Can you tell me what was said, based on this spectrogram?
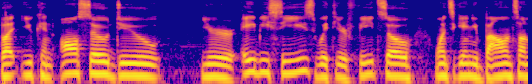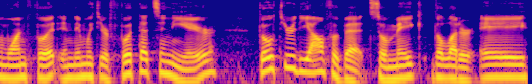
But you can also do your ABCs with your feet. So, once again, you balance on one foot, and then with your foot that's in the air, go through the alphabet. So make the letter A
